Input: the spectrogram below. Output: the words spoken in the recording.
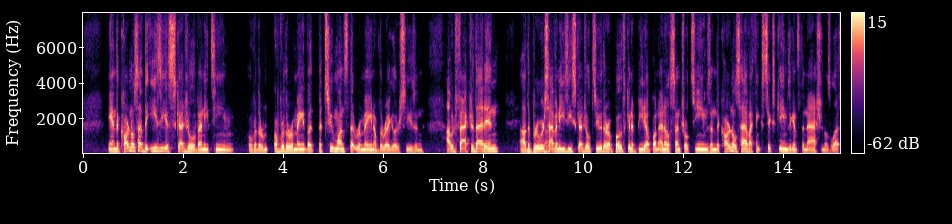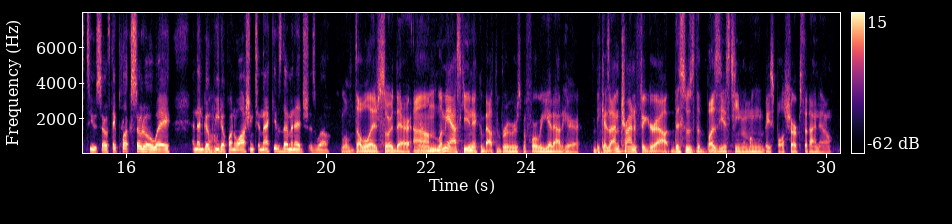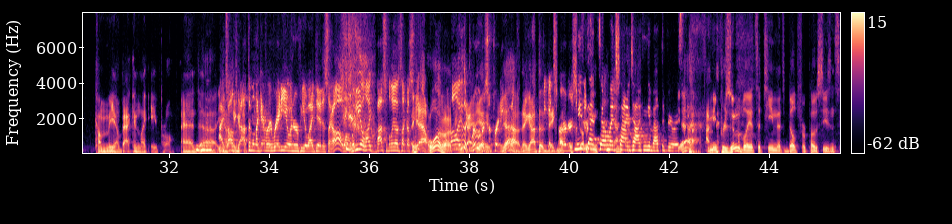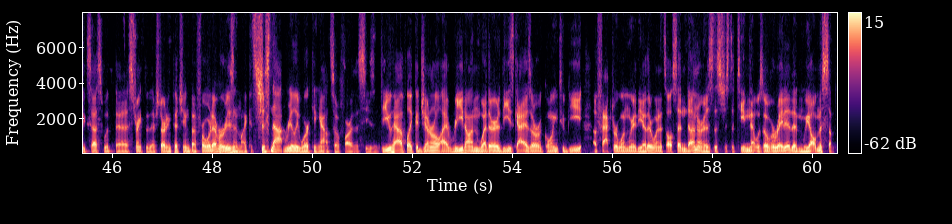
and the Cardinals have the easiest schedule of any team over the over the remain the, the two months that remain of the regular season. I would factor that in, Uh, the Brewers have an easy schedule too. They're both going to beat up on NL Central teams, and the Cardinals have, I think, six games against the Nationals left too. So if they pluck Soto away and then go Uh-huh. beat up on Washington, that gives them an edge as well. Little double-edged sword there. Um, let me ask you, Nick, about the Brewers before we get out of here, because I'm trying to figure out. This was the buzziest team among the baseball sharps that I know. Come, you know, back in like April, and uh, you Mm-hmm. I know, talked they got- about them in like every radio interview I did. It's like, oh, well, what do you like? Possibly it's like a sweet. Yeah, well, Oh, the yeah, Brewers yeah, are pretty Yeah, good. they got the they got the starters. We starting- spend so much time talking about the Brewers. Yeah, I mean, presumably it's a team that's built for postseason success with the strength of their starting pitching, but for whatever reason, like it's just not really working out so far this season. Do you have like a general uh, read on whether these guys are going to be a factor one way or the other when it's all said and done, or is this just a team that was overrated and we all missed something?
